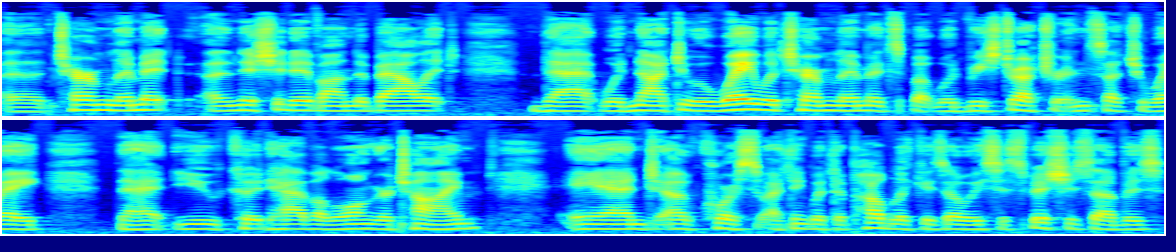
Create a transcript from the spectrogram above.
a, term limit initiative on the ballot that would not do away with term limits, but would restructure it in such a way that you could have a longer time. And of course, I think what the public is always suspicious of is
